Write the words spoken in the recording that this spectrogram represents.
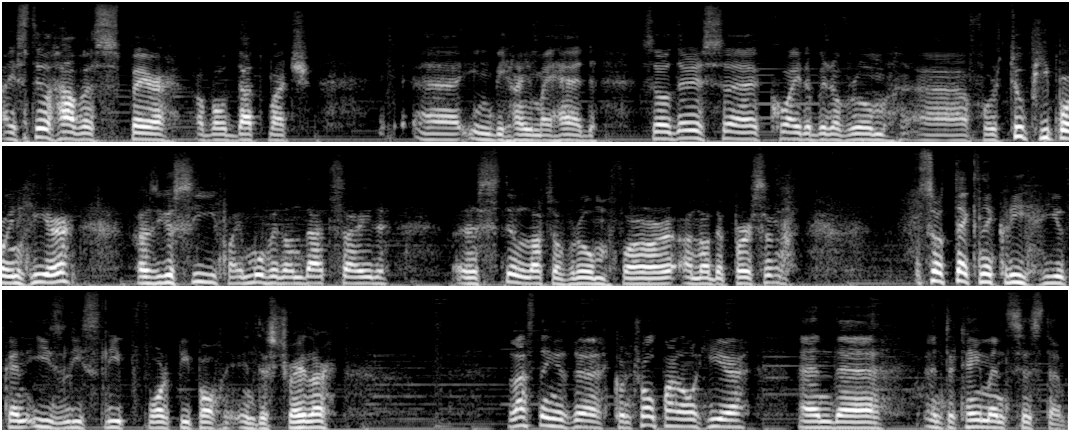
I still have a spare about that much uh, in behind my head. So there's uh, quite a bit of room uh, for two people in here. As you see if I move it on that side there's still lots of room for another person so technically you can easily sleep four people in this trailer. Last thing is the control panel here and the entertainment system.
